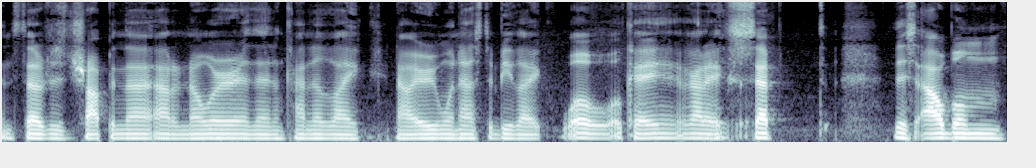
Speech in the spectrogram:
instead of just dropping that out of nowhere, and then kind of like now everyone has to be like, whoa, okay, I gotta accept this album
